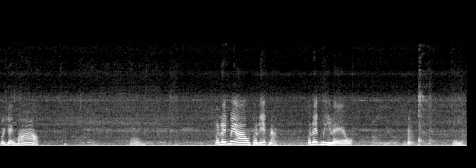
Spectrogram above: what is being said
ตัวใหญ่มากตัวเล็กไม่เอาตัวเล็กน่ะ ตัวเล็กมีแล้วนี่น่ะ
